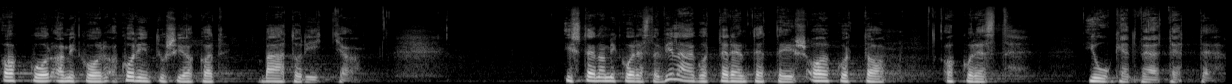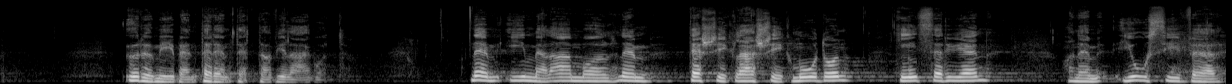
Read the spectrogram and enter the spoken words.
akkor, amikor a korintusiakat bátorítja. Isten, amikor ezt a világot teremtette és alkotta, akkor ezt jókedvel tette. Örömében teremtette a világot. Nem ímmel, ámmal, nem tessék-lássék módon, kényszerűen, hanem jó szívvel,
